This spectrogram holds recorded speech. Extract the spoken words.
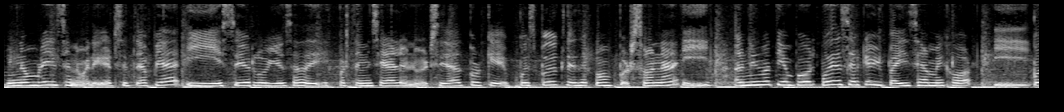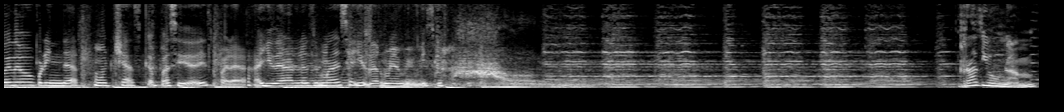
Mi nombre es Ana María García Tapia y estoy orgullosa de pertenecer a la universidad porque pues puedo crecer como persona y al mismo tiempo puede hacer que mi país sea mejor y puedo brindar muchas capacidades para ayudar a los demás y ayudarme a mí misma. Radio UNAM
